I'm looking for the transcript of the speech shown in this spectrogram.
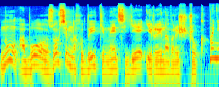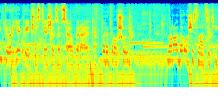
Ну або зовсім на худий кінець є Ірина Верещук. Манікюр який частіше за все обираєте? Перепрошую. Нарада о 16-й.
